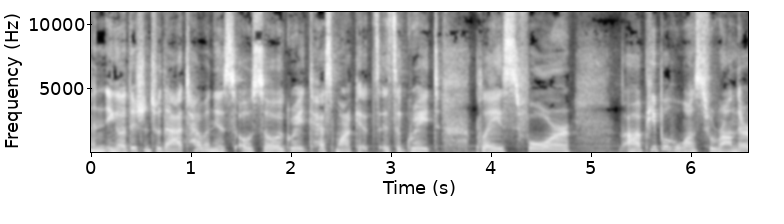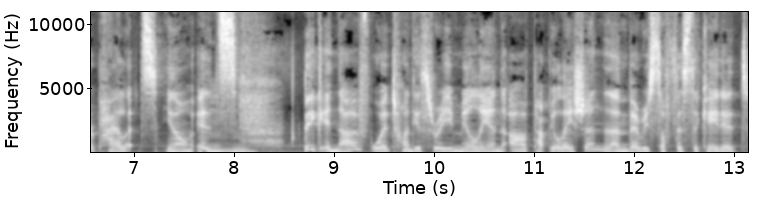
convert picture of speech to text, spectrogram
And in addition to that, Taiwan is also a great test market. It's a great place for uh, people who wants to run their pilots. You know, it's big enough with 23 million of population and very sophisticated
